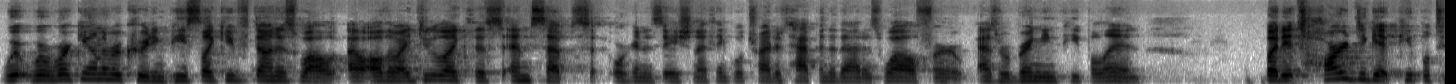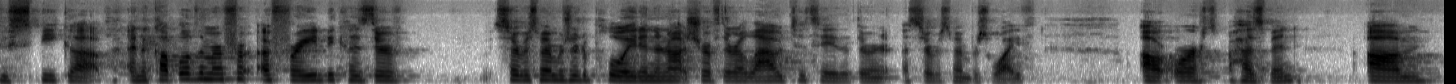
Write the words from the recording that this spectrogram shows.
we're, we're working on the recruiting piece like you've done as well. Uh, Although I do like this MSEPS organization. I think we'll try to tap into that as well for, as we're bringing people in. But it's hard to get people to speak up. And a couple of them are fr- afraid because their service members are deployed and they're not sure if they're allowed to say that they're a service member's wife uh, or husband. Um,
